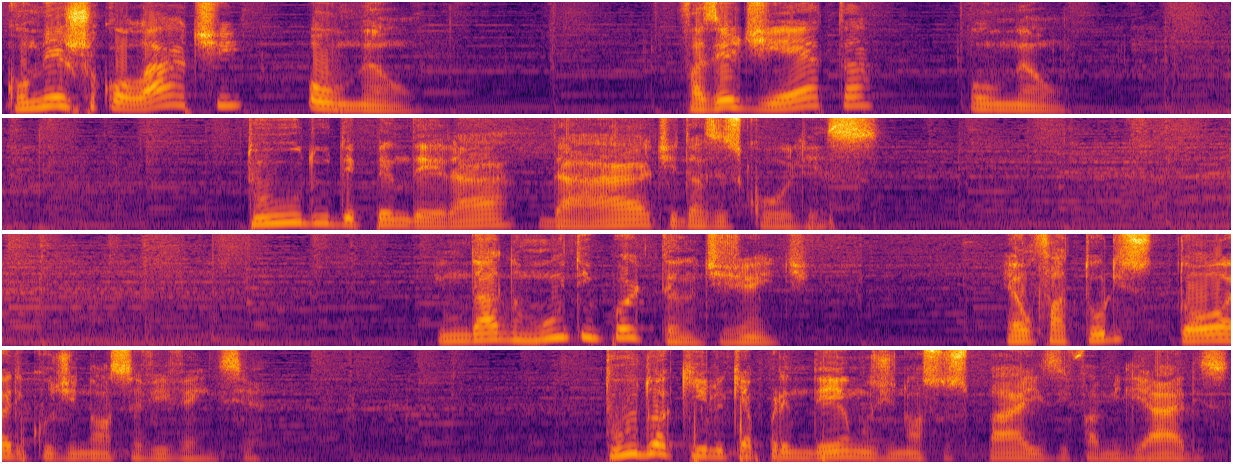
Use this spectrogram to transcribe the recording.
comer chocolate ou não, fazer dieta ou não. Tudo dependerá da arte das escolhas. E um dado muito importante, gente, é o fator histórico de nossa vivência. Tudo aquilo que aprendemos de nossos pais e familiares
